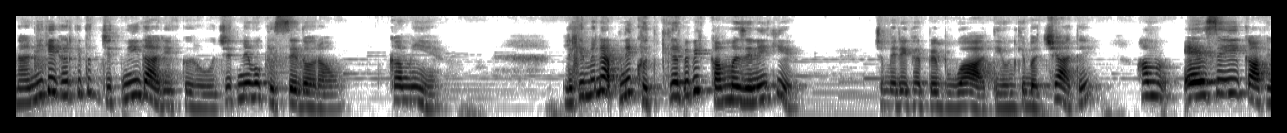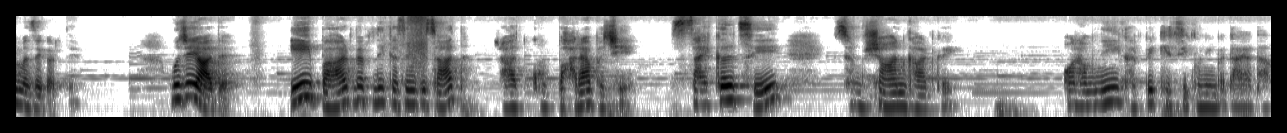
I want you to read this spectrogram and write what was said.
नानी के घर की तो जितनी तारीफ़ करो, जितने वो किस्से दोहराऊं, कम ही है। लेकिन मैंने अपने खुद के घर पे भी कम मज़े नहीं किए। जब मेरे घर पे बुआ आती, उनके बच्चे आते, हम ऐसे ही काफ़ी मज़े करते। मुझे याद है, एक बार मैं अपने कज़न के साथ रात को बारह बजे साइकिल से शमशान घाट गई। और हमने घर पे किसी को नहीं बताया था।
